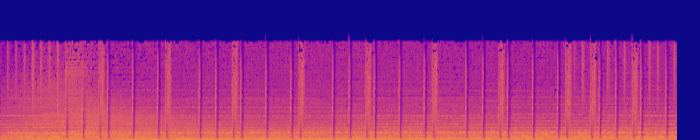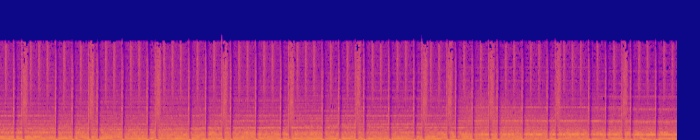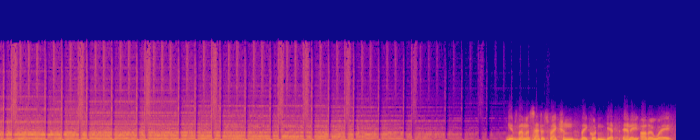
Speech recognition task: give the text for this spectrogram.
Gives them a satisfaction they couldn't get any other way.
